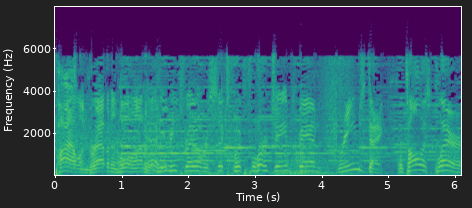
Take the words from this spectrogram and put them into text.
pile and grab it and hold on to yeah, it. he reached right over six foot four. James Van Riemsdyk, the tallest player.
